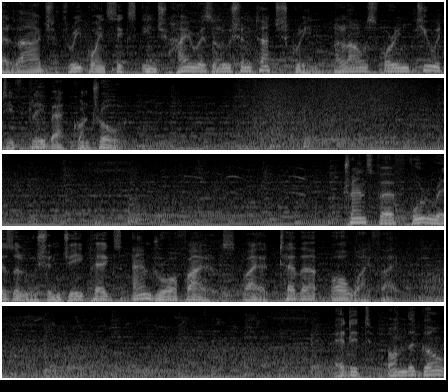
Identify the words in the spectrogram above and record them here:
A large 3.6-inch high-resolution touchscreen allows for intuitive playback control. Transfer full-resolution JPEGs and RAW files via Tether or Wi-Fi. Edit on the go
